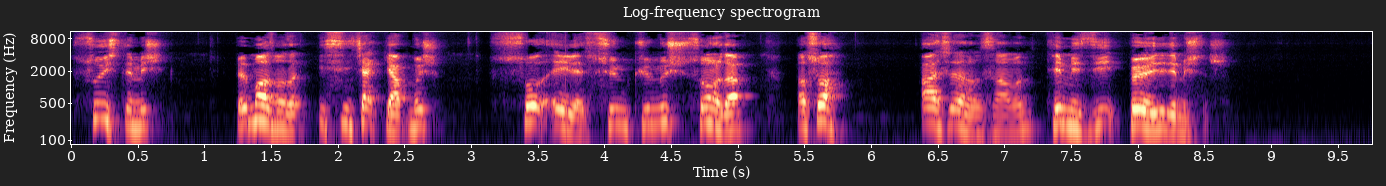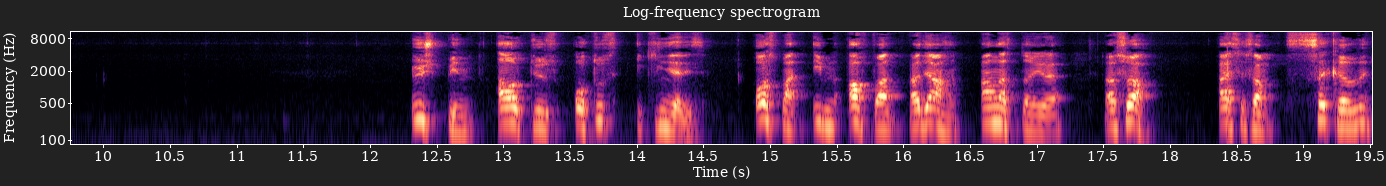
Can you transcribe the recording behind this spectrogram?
su istemiş ve mazmada istincak yapmış. Sol eliyle sümkürmüş. Sonra da Resulullah Aleyhisselam'ın temizliği böyle demiştir. 3632. hadis. Osman İbn Affan radıyallahu anh anlattığına göre Resulullah Aleyhisselam sakalını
